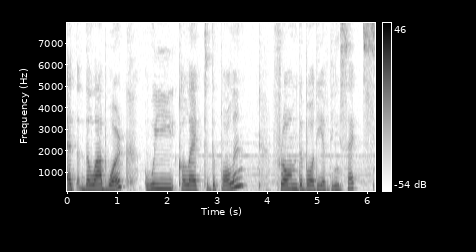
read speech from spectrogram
At the lab work, we collect the pollen from the body of the insects.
